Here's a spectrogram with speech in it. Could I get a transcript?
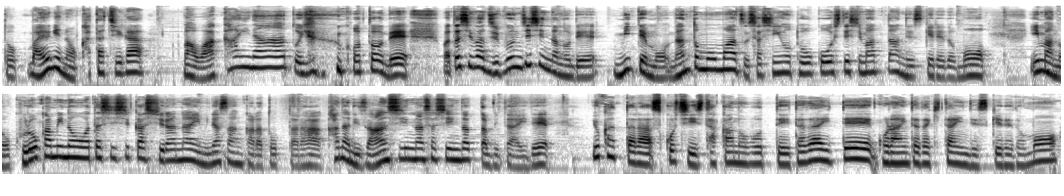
と眉毛の形がまあ若いなということで私は自分自身なので見ても何とも思わず写真を投稿してしまったんですけれども今の黒髪の私しか知らない皆さんから撮ったらかなり斬新な写真だったみたいでよかったら少し遡っていただいてご覧いただきたいんですけれども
